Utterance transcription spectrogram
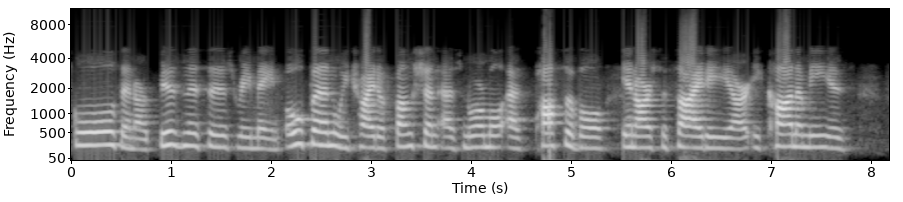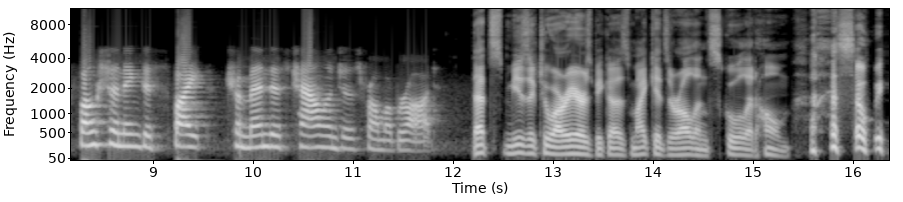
schools and our businesses remain open. We try to function as normal as possible in our society. Our economy is functioning despite tremendous challenges from abroad. That's music to our ears because my kids are all in school at home. so we,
